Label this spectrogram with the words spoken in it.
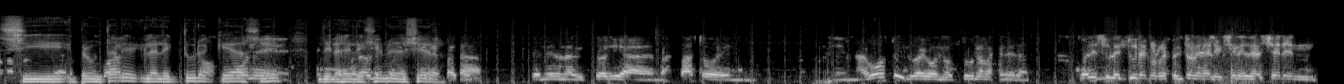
Si preguntarle la lectura que hace pone de las elecciones de ayer. Para tener una victoria más paso en, en agosto y luego en octubre en la general. ¿Cuál es su lectura con respecto a las elecciones de ayer en,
